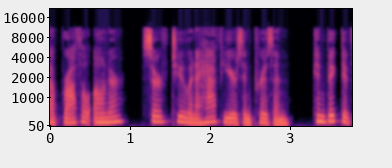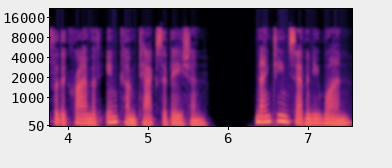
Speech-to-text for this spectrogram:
a brothel owner, served two and a half years in prison, convicted for the crime of income tax evasion. 1971,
